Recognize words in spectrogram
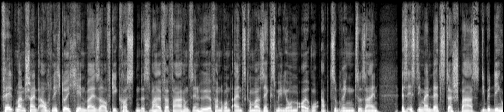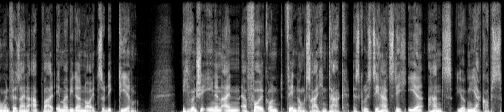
Feldmann scheint auch nicht durch Hinweise auf die Kosten des Wahlverfahrens in Höhe von rund 1,6 Millionen Euro abzubringen zu sein. Es ist ihm ein letzter Spaß, die Bedingungen für seine Abwahl immer wieder neu zu diktieren. Ich wünsche Ihnen einen Erfolg und findungsreichen Tag. Es grüßt Sie herzlich Ihr Hans-Jürgen Jakobs.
